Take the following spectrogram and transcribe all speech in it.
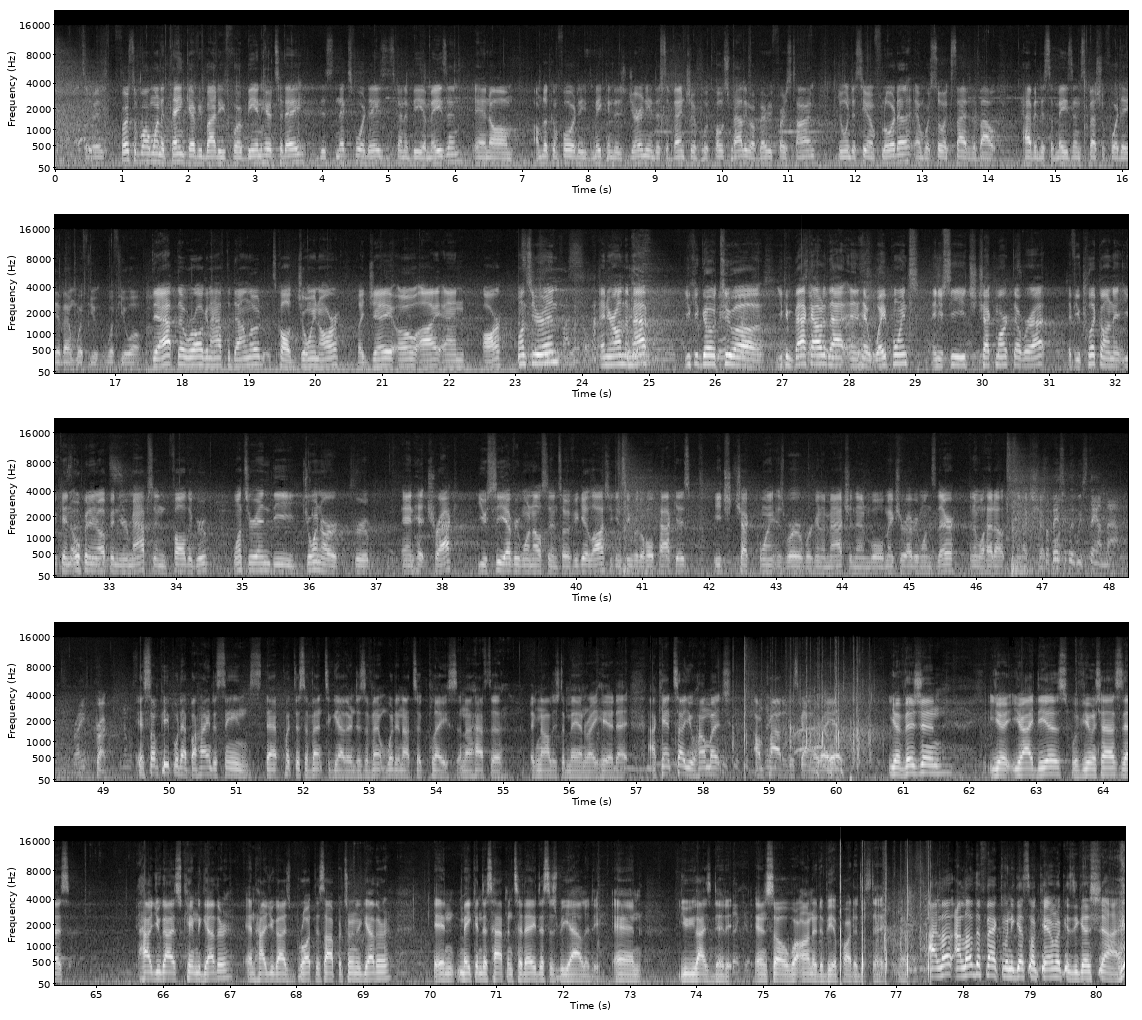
First of all, I want to thank everybody for being here today. This next four days is going to be amazing, and um, I'm looking forward to making this journey and this adventure with Pulse Rally, our very first time doing this here in Florida, and we're so excited about having this amazing special four-day event with you with you all. The app that we're all gonna have to download, it's called Join R, like J O I N R. Once you're in and you're on the map, you can go to, uh, you can back out of that and hit waypoints, and you see each check mark that we're at. If you click on it, you can open it up in your maps and follow the group. Once you're in the Join R group and hit track, you see everyone else in. So if you get lost, you can see where the whole pack is. Each checkpoint is where we're gonna match, and then we'll make sure everyone's there, and then we'll head out to the next checkpoint. So basically, we stay on that, right? Correct. It's some people that behind the scenes that put this event together, and this event would have not took place. And I have to acknowledge the man right here. That I can't tell you how much I'm proud of this guy right here. Your vision, your your ideas with you and Shaz. That's how you guys came together and how you guys brought this opportunity together in making this happen today. This is reality, and you, you guys did it. And so we're honored to be a part of this day. I love I love the fact when he gets on camera because he gets shy.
